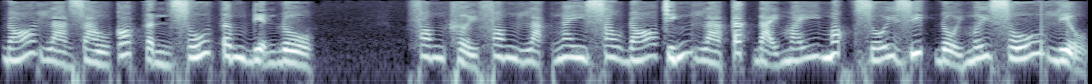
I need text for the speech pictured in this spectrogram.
Đó là giàu có tần số tâm điện đồ. Phong khởi phong lạc ngay sau đó chính là các đại máy móc dối rít đổi mới số liệu.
